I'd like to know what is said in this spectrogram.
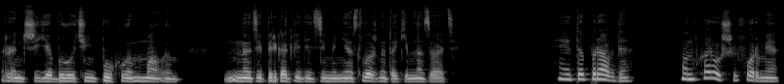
Раньше я был очень пухлым малым, но теперь, как видите, меня сложно таким назвать. Это правда. Он в хорошей форме.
